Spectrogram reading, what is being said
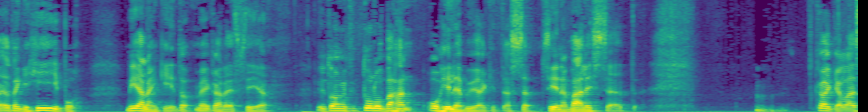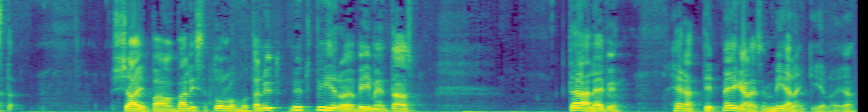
jotenkin hiipu mielenkiinto Megadethiin ja nyt on tullut vähän ohilevyjäkin tässä siinä välissä, että kaikenlaista shaipaa on välissä tullut, mutta nyt, nyt vihdoin viimein taas tämä levy herätti meikäläisen mielenkiinnon ja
